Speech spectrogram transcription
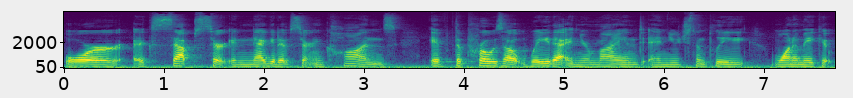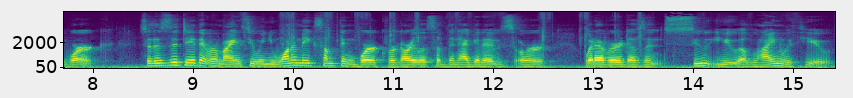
or accept certain negatives, certain cons if the pros outweigh that in your mind and you simply want to make it work. So this is a day that reminds you when you want to make something work regardless of the negatives or whatever doesn't suit you, align with you,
